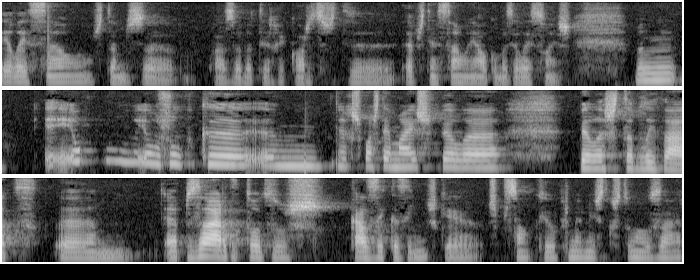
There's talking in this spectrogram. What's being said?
eleição estamos a, quase a bater recordes de abstenção em algumas eleições. Hum, eu, eu julgo que hum, a resposta é mais pela, pela estabilidade. Um, apesar de todos os casos e casinhos, que é a expressão que o Primeiro-Ministro costuma usar,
